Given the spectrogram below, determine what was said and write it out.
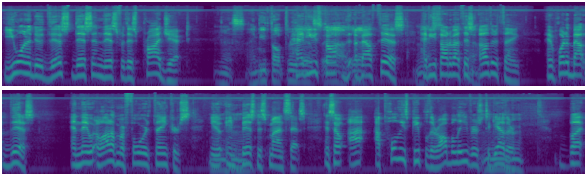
you want to do this, this, and this for this project. Yes. Have you thought through Have this? you thought Yeah, th- yeah. about this? Have you thought about this other thing? And what about this? And they were- a lot of them are forward thinkers, you know, Mm-hmm. in business mindsets. And so I I pull these people that are all believers together, Mm-hmm. but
